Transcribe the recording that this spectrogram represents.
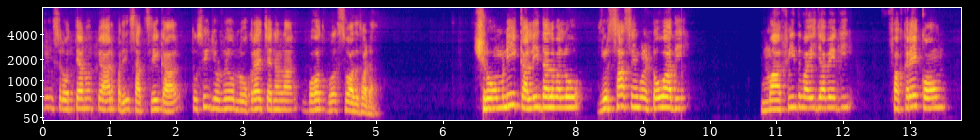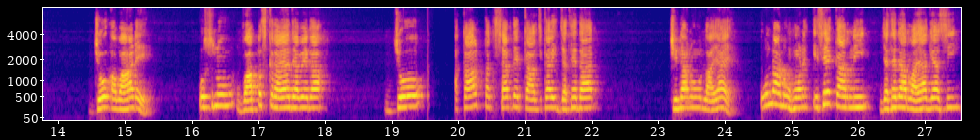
ਜੀ ਸਰੋਤਿਆਂ ਨੂੰ ਪਿਆਰ ਭਰੀ ਸਤਿ ਸ੍ਰੀ ਅਕਾਲ। ਤੁਸੀਂ ਜੁੜ ਰਹੇ ਹੋ ਲੋਕ ਰਾਏ ਚੈਨਲ ਨਾਲ। ਬਹੁਤ ਬਹੁਤ ਸਵਾਗਤ ਤੁਹਾਡਾ। ਸ਼੍ਰੋਮਣੀ ਅਕਾਲੀ ਦਲ ਵੱਲੋਂ ਵਿਰਸਾ ਸਿੰਘ ਵਲਟੋਆ ਦੀ ਮਾਫੀ ਦਵਾਈ ਜਾਵੇਗੀ। ਫਕਰੇ ਕੌਮ ਜੋ ਅਵਾਰਡ ਹੈ ਉਸ ਨੂੰ ਵਾਪਸ ਕਰਾਇਆ ਜਾਵੇਗਾ, ਜੋ ਅਕਾਲ ਤਖਤ ਸਾਹਿਬ ਦੇ ਕਾਰਜਕਾਰੀ ਜਥੇਦਾਰ ਜਿਨ੍ਹਾਂ ਨੂੰ ਲਾਇਆ ਹੈ ਉਹਨਾਂ ਨੂੰ ਹੁਣ ਇਸੇ ਕਾਰਨ ਹੀ ਜਥੇਦਾਰ ਲਾਇਆ ਗਿਆ ਸੀ।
